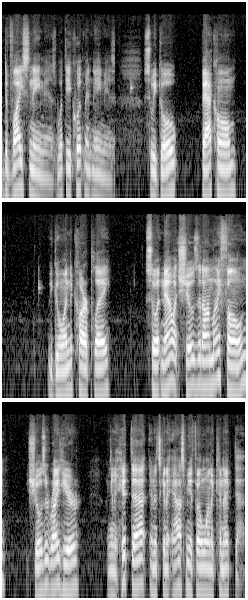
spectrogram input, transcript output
device name is, what the equipment name is. So we go back home, we go into CarPlay. So it, now it shows it on my phone, shows it right here. I'm going to hit that and it's going to ask me if I want to connect that.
